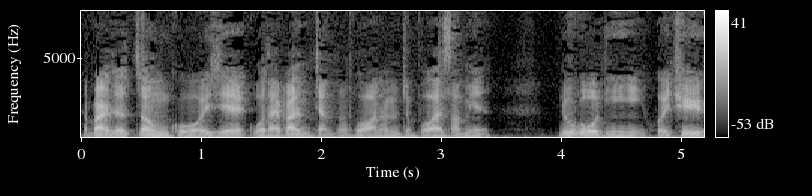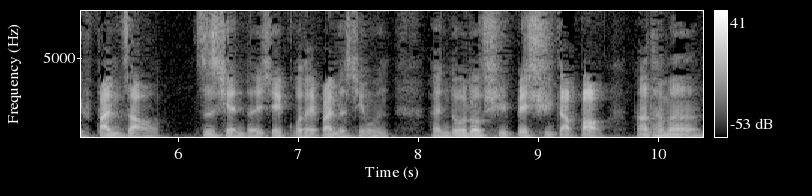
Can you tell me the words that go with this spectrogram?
要不然就中国一些国台办讲的话，他们就播在上面。如果你回去翻找之前的一些国台办的新闻，很多都虚被虚到爆，然后他们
